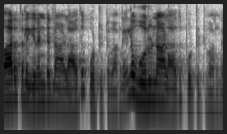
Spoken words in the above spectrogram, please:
வாரத்தில் இரண்டு நாளாவது போட்டுட்டு வாங்க. இல்லை ஒரு நாளாவது போட்டுட்டு வாங்க.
